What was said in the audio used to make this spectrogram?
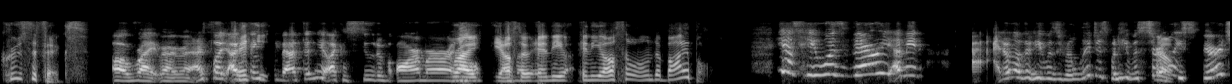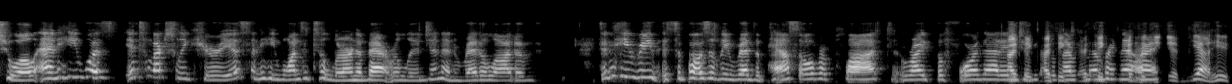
crucifix. Oh, right, right, right. I thought I think about didn't he like a suit of armor? right. He also like, and he and he also owned a Bible. Yes, he was very. I mean, I don't know that he was religious, but he was certainly no. spiritual, and he was intellectually curious, and he wanted to learn about religion, and read a lot of didn't he read supposedly read the Passover plot right before that interview? I think I think I, remembering think, that I right? He did. Yeah, he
